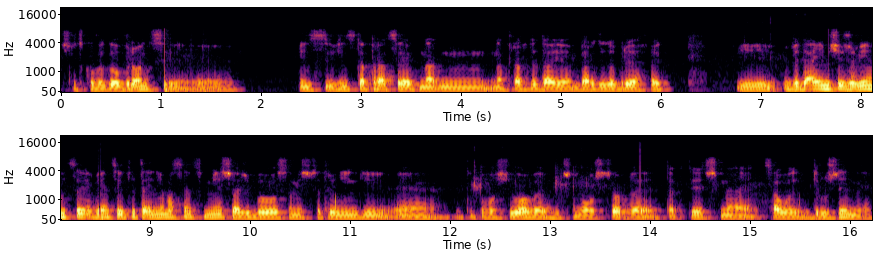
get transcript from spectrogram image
środkowego obrońcy. e, Więc, więc ta praca na, mm, naprawdę daje bardzo dobry efekt. I wydaje mi się, że więcej, więcej tutaj nie ma sensu mieszać, bo są jeszcze treningi e, typowo siłowe, wytrzymałościowe, taktyczne, całe drużyny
